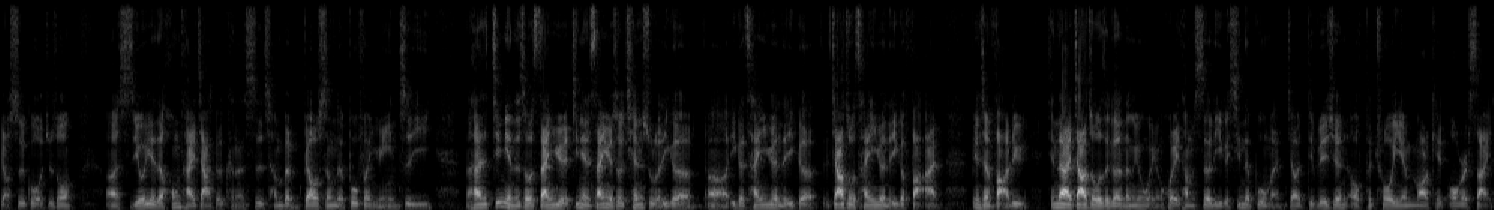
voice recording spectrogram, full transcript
表示过，就是说。呃，石油业的哄抬价格可能是成本飙升的部分原因之一。那他在今年的时候，三月，今年三月的时候签署了一个呃一个参议院的一个加州参议院的一个法案，变成法律。现在加州这个能源委员会，他们设立一个新的部门，叫 Division of Petroleum Market Oversight，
